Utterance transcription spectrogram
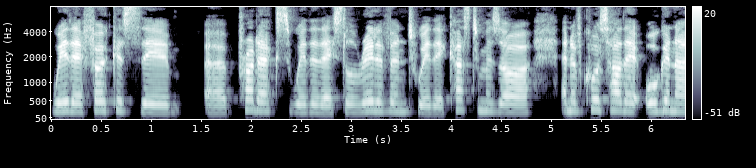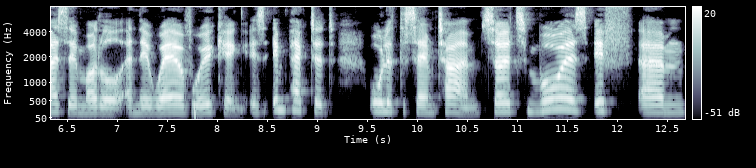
where they focus their uh, products, whether they're still relevant, where their customers are, and of course, how they organize their model and their way of working is impacted all at the same time. So it's more as if um,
